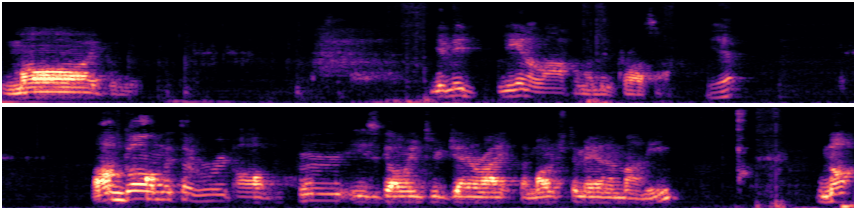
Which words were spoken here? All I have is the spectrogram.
My goodness. You're, mid, you're going to laugh on the mid pricer. yep. I've gone with the route of who is going to generate the most amount of money, not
